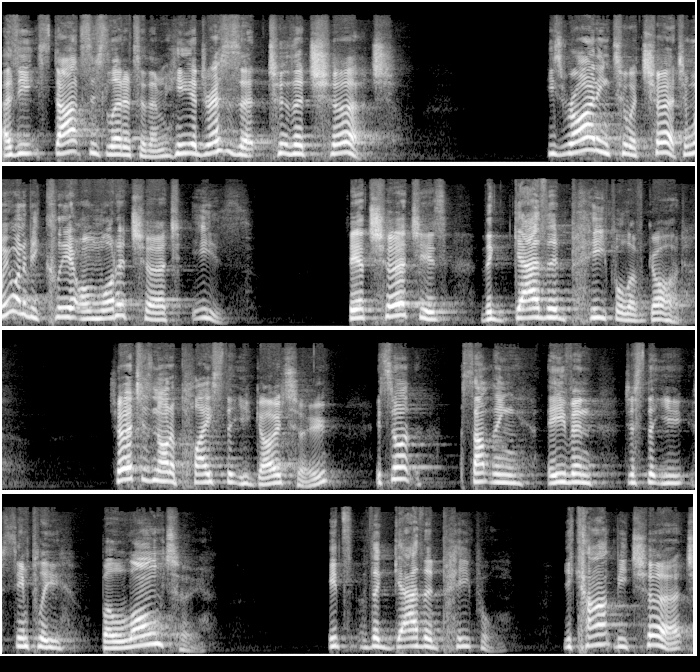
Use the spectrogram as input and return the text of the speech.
As he starts this letter to them, he addresses it to the church. He's writing to a church, and we want to be clear on what a church is. See, a church is the gathered people of God. Church is not a place that you go to, it's not something even just that you simply belong to. It's the gathered people. You can't be church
